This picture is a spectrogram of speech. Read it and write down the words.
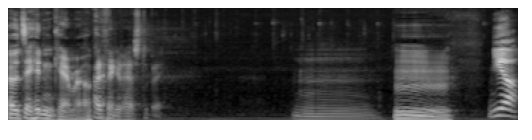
Oh, it's a hidden camera. I think it has to be. Yeah,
